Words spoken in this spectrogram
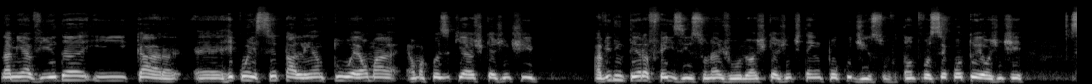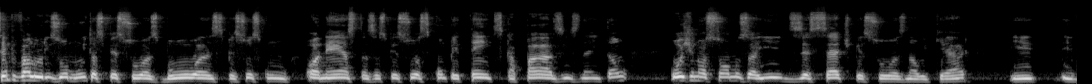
na minha vida e, cara, é, reconhecer talento é uma, é uma coisa que acho que a gente a vida inteira fez isso, né, Júlio? Acho que a gente tem um pouco disso, tanto você quanto eu. A gente sempre valorizou muito as pessoas boas, pessoas com honestas, as pessoas competentes, capazes, né? Então, hoje nós somos aí 17 pessoas na WeCare e e,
